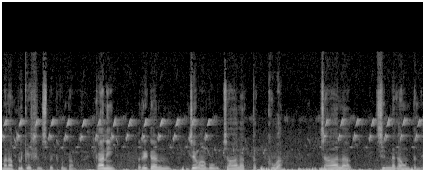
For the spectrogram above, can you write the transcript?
మన అప్లికేషన్స్ పెట్టుకుంటాం. కానీ రిటర్న్ జవాబు చాలా తక్కువ చాలా చిన్నగా ఉంటుంది.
